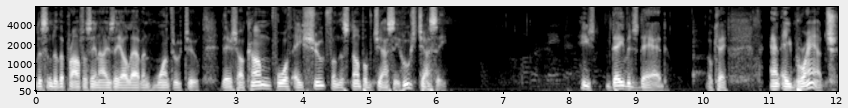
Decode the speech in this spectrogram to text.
Listen to the prophecy in Isaiah 11, 1 through 2. There shall come forth a shoot from the stump of Jesse. Who's Jesse? He's David's dad. Okay. And a branch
